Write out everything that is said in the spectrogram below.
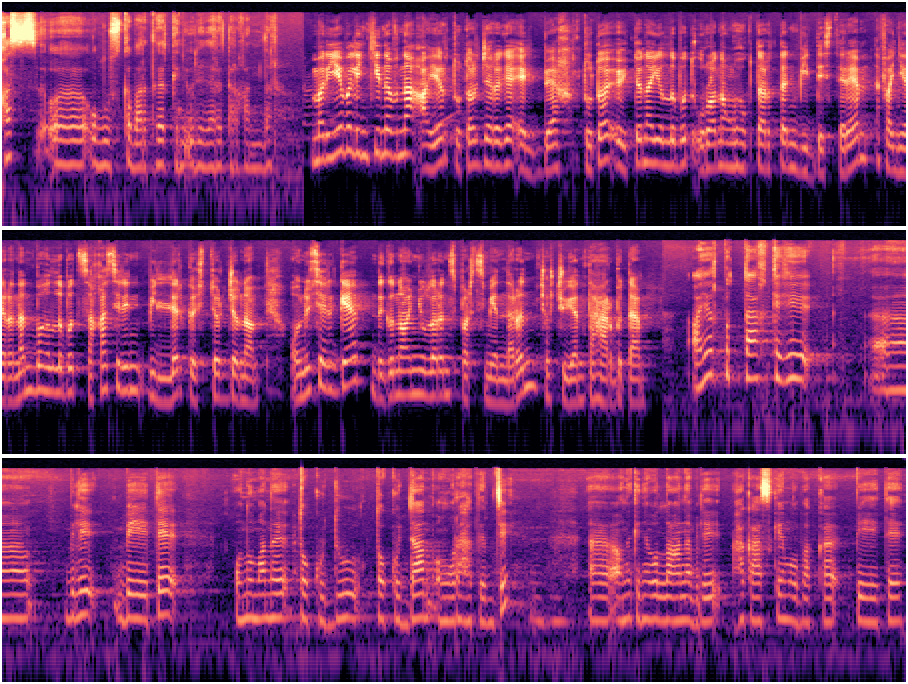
кас улуска бартыгар кен үлеләре тарганлар. Мария Валентиновна айыр тутар жарыга элбэх, тута өйттен айыллыбыт уранан оһуктарыттан биддестере, фанерынан быһыллыбыт саха сирин биллер көстөр жоно. Оны серге дыгын ойнуларын спортсменнарын чочуян тахарбыта. Айыр буттаах кеһи биле бейте Ону маны токуду токудан оңора хатырдි. Аны кине боллагана биле хакаске молбакка бейте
